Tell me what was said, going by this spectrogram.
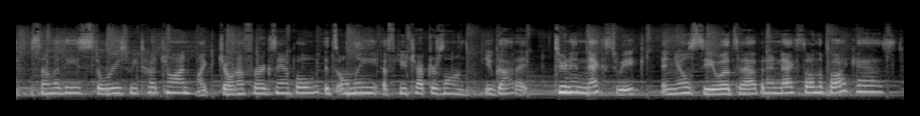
Some of these stories we touch on, like Jonah for example, it's only a few chapters long. You got it. Tune in next week and you'll see what's happening next on the podcast.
